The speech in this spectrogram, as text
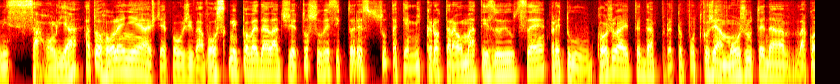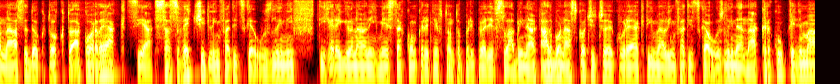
ženy sa holia a to holenie a ešte používa vosk mi povedala, čiže to sú veci, ktoré sú také mikrotraumatizujúce pre tú kožu aj teda pre to podkože a môžu teda ako následok tohto, ako reakcia sa zväčšiť lymfatické uzliny v tých regionálnych miestach, konkrétne v tomto prípade v slabinách, alebo naskočiť človeku reaktívna lymfatická uzlina na krku, keď má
